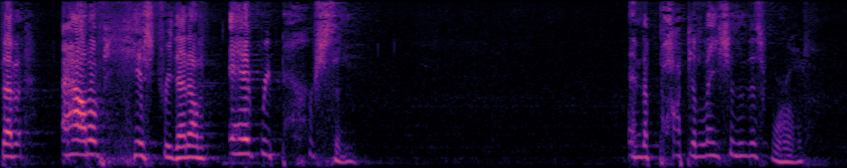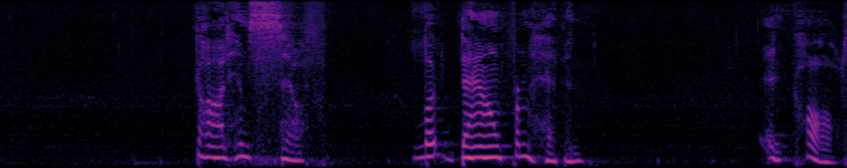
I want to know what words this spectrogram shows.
That out of history, that out of every person and the population of this world, God Himself looked down from heaven and called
